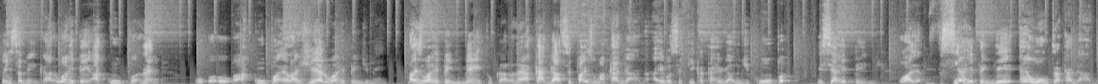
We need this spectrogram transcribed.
pensa bem, cara, o arrepend... a culpa, né? a culpa, ela gera o arrependimento. Mas o arrependimento, cara, né? A cagada, você faz uma cagada, aí você fica carregado de culpa e se arrepende. Olha, se arrepender é outra cagada,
